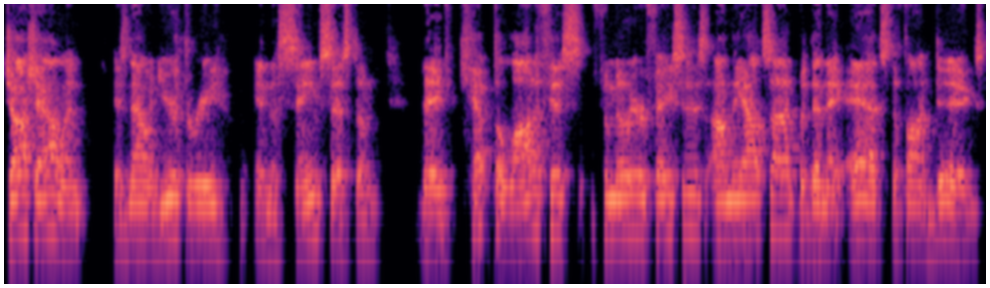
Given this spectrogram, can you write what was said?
Josh Allen is now in year three in the same system They've kept a lot of his familiar faces on the outside, but then they add Stefon Diggs,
